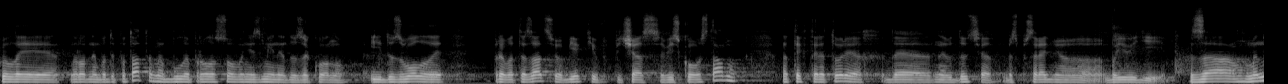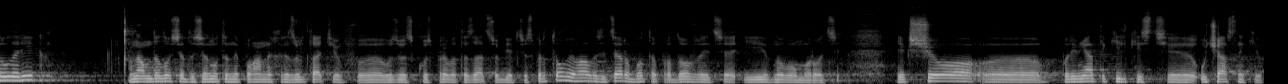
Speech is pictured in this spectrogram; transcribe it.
коли народними депутатами були проголосовані зміни до закону і дозволили приватизацію об'єктів під час військового стану на тих територіях, де не ведуться безпосередньо бойові дії. За минулий рік нам вдалося досягнути непоганих результатів е, у зв'язку з приватизацією об'єктів спиртової галузі. Ця робота продовжується і в новому році. Якщо е, порівняти кількість е, учасників,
